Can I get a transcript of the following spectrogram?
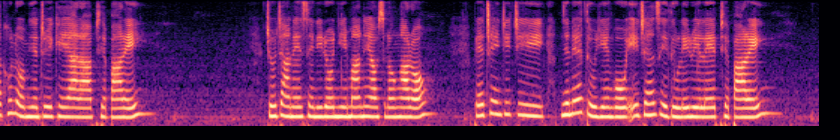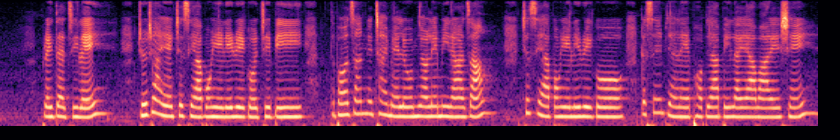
အခုလိုမြင်တွေ့ခဲ့ရတာဖြစ်ပါတယ်။ကျိုးကြနဲ့စင်ဒီတို့ညီမနှစ်ယောက်စလုံးကတော့ဘဲချိန်ကြည့်ကြည့်မြင်တဲ့သူရင်ကိုအေးချမ်းစေသူလေးတွေလည်းဖြစ်ပါတယ်။ပရိသတ်ကြီးလည်းကျိုးကြရဲ့ချစ်စရာပုံရိပ်လေးတွေကိုကြည့်ပြီးသဘောကျနှစ်ထိုက်မယ်လို့မျှော်လင့်မိတာကြောင့် ချစ်စရာပုံရိပ်လေးတွေကိုတဆင့်ပြန်လဲဖော်ပြပေးလိုက်ရပါတယ်ရှင်။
